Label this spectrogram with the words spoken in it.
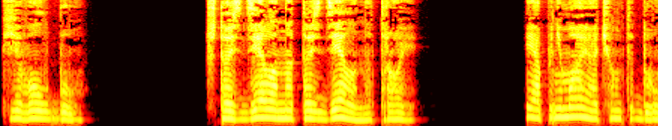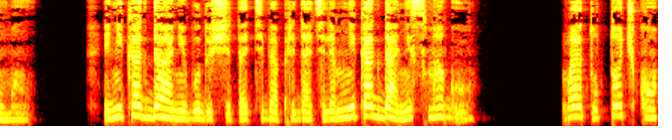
к его лбу. Что сделано, то сделано, Трой. Я понимаю, о чем ты думал. И никогда не буду считать тебя предателем, никогда не смогу. В эту точку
